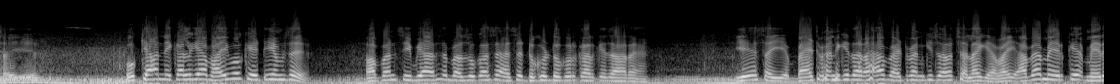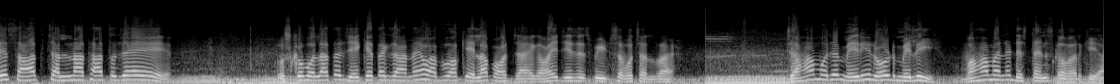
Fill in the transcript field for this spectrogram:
सही है। वो क्या निकल गया भाई वो केटीएम से? अपन सीबीआर से, बजूका से ऐसे टुकुर टुकुर करके जा रहे हैं। ये सही है। बैटमैन की तरह है बैटमैन की तरह चला गया भाई। अबे मेरे के, मेरे साथ चलना था तुझे। उसको बोला था, जेके तक जाना है, अब वो अकेला पहुँच जाएगा भाई, जिस स्पीड से वो चल रहा है. जहाँ मुझे मेरी रोड मिली, वहाँ मैंने डिस्टेंस कवर किया।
